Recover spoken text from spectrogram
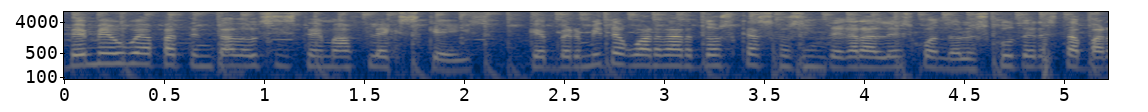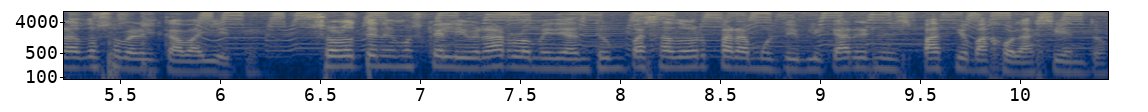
BMW ha patentado el sistema FlexCase, que permite guardar dos cascos integrales cuando el scooter está parado sobre el caballete. Solo tenemos que librarlo mediante un pasador para multiplicar el espacio bajo el asiento.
